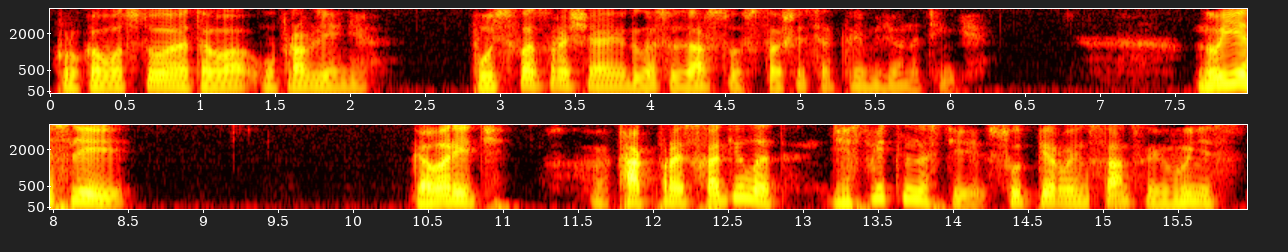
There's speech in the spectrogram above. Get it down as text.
к руководству этого управления. Пусть возвращают государству 163 миллиона тенге. Но если говорить, как происходило это, действительности суд первой инстанции вынес,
